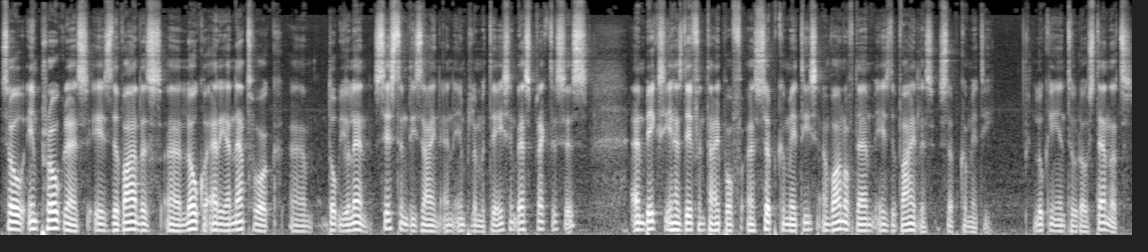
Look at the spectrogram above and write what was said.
So in progress is the wireless uh, local area network um, WLAN system design and implementation best practices. And BICSI has different type of uh, subcommittees and one of them is the wireless subcommittee, looking into those standards.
